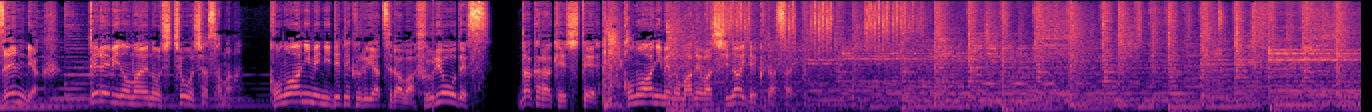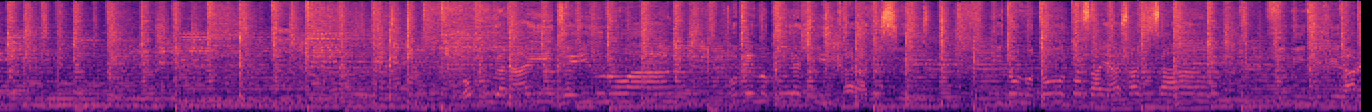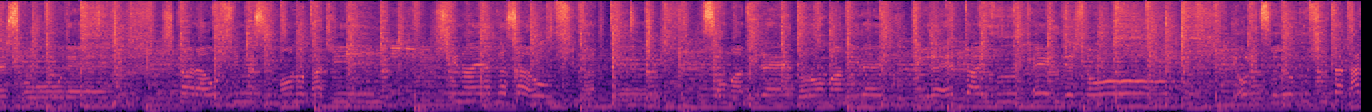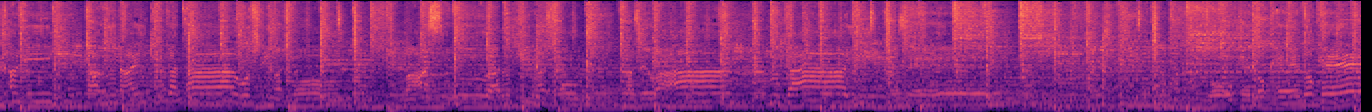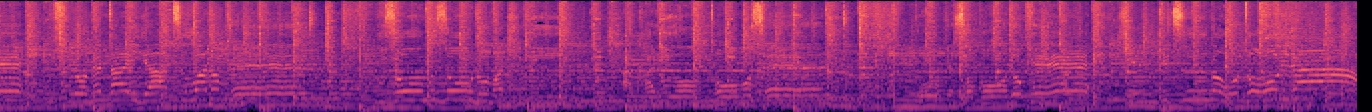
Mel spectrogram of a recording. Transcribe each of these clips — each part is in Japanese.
前略。テレビの前の視聴者様。このアニメに出てくる奴らは不良です。だから決してこのアニメの真似はしないでください。僕が泣いているのはとても悔しいからです。人の尊さ優しさ踏みにじられそうで力を示す者たちしなやかさを失って嘘まみれ泥まみれじれったい風景でしょう。より強くしたたかにタフな生き方をしましょう。まっすぐ歩きましょう。風は向かい風どけどけどけ後ろめたいやつ真実の通りだ。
